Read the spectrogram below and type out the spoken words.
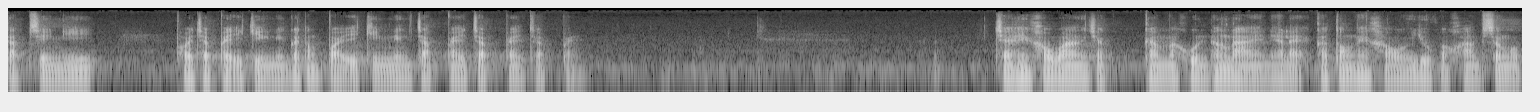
จับสิ่งนี้ พอจะไปอีกกิ่งหนึ่งก็ต้องปล่อยอีกกิ่งหนึ่งจับไปจับไปจับไป จะให้เขาวางจากกรรมคุณทั้งหลายนี่แหละ ก็ต้องให้เขาอยู่กับความสงบ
